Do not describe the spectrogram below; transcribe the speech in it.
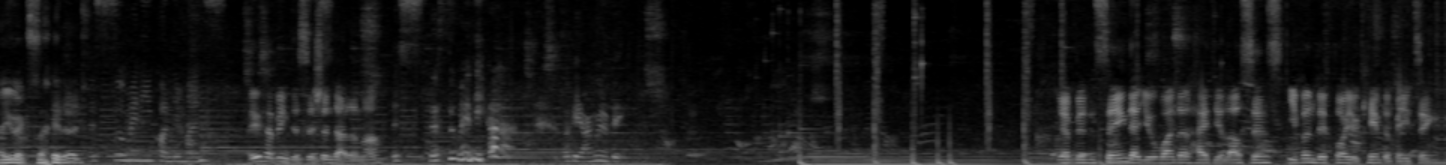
Are you excited? There's so many condiments. Are you having decision dilemma? There's, there's too many. okay, I'm gonna pick. You have been saying that you wanted Hai Di Lao since even before you came to Beijing.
